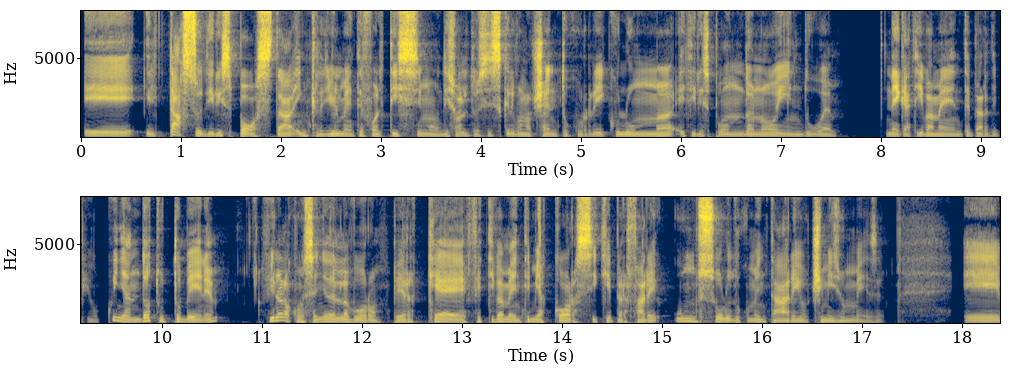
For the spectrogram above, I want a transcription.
E il tasso di risposta incredibilmente fu altissimo. Di solito si scrivono 100 curriculum e ti rispondono in due, negativamente per di più. Quindi andò tutto bene. fino alla consegna del lavoro perché effettivamente mi accorsi che per fare un solo documentario ci misi un mese e,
